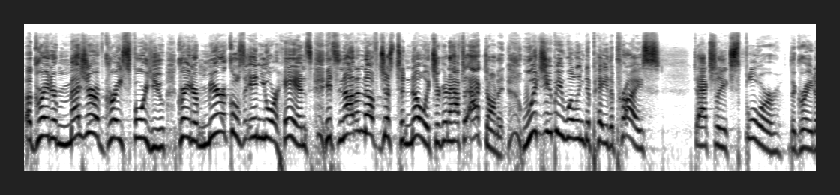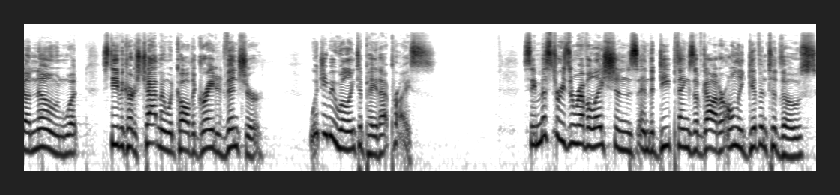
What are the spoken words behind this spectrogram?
a greater measure of grace for you, greater miracles in your hands, it's not enough just to know it, you're going to have to act on it. Would you be willing to pay the price to actually explore the great unknown, what Steven Curtis Chapman would call the great adventure? Would you be willing to pay that price? See, mysteries and revelations and the deep things of God are only given to those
